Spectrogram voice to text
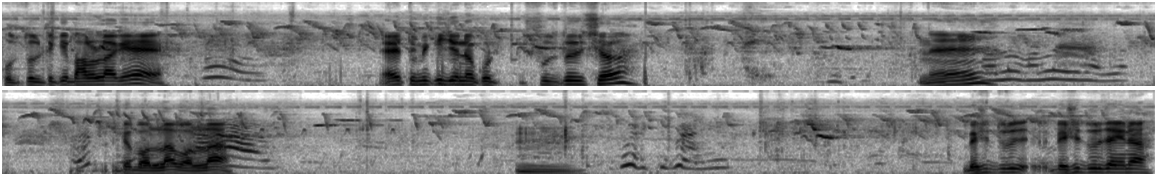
ফুল তুলতে কি ভালো লাগে? হ্যাঁ। এই তুমি কি জন্য কর- ফুল তুলছ? এটা বললা বললা। হুম। বেশি দূরে বেশি দূরে যাই না।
